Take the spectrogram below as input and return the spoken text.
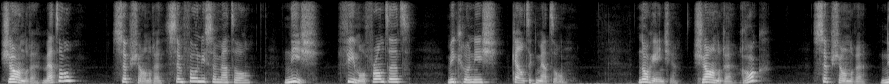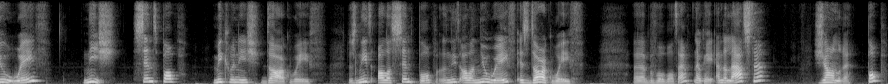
genre metal, subgenre symfonische metal, niche female fronted, microniche Celtic metal. Nog eentje. Genre rock. Subgenre new wave. Niche synthpop. Microniche dark wave. Dus niet alle synthpop, niet alle new wave is dark wave. Uh, bijvoorbeeld, hè? Oké, en de laatste. genre pop,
